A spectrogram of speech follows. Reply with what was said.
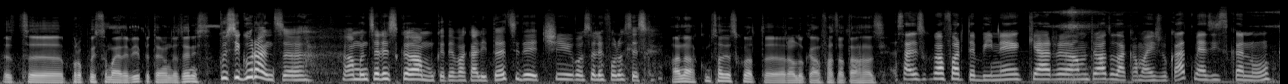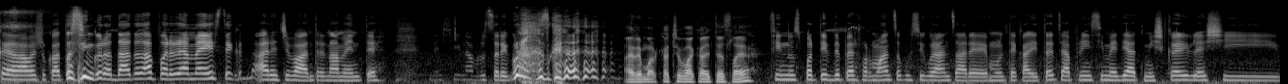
Îți uh, propui să mai revii pe terenul de tenis? Cu siguranță. Am înțeles că am câteva calități, deci o să le folosesc. Ana, cum s-a descurcat Raluca în fața ta azi? S-a descurcat foarte bine. Chiar am întrebat-o dacă a mai jucat. Mi-a zis că nu, că a jucat o singură dată, dar părerea mea este că are ceva antrenamente deși n-a vrut să recunoască. Ai remarcat ceva calități la ea? Fiind un sportiv de performanță, cu siguranță are multe calități. A prins imediat mișcările și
